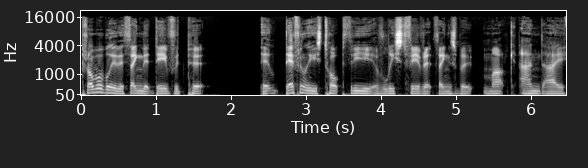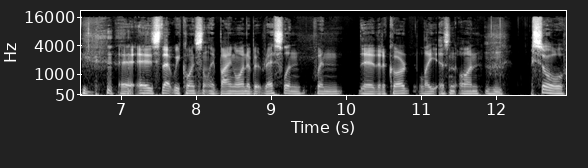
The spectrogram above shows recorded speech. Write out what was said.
probably the thing that Dave would put it definitely his top three of least favourite things about Mark and I uh, is that we constantly bang on about wrestling when the, the record light isn't on. Mhm. So,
